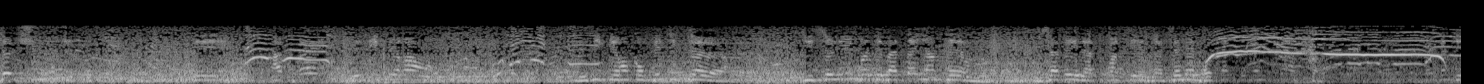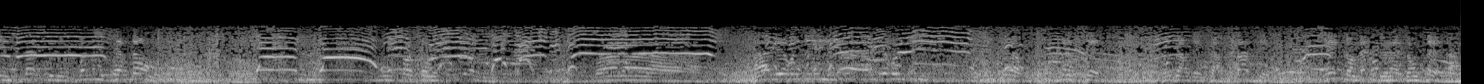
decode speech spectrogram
seul chute. Et après, les différents, les différents compétiteurs qui se livrent des batailles internes. Vous savez, la troisième, la célèbre place. La quatrième place, c'est le premier perdant podium. Voilà. Allez, Rudy, allez, Rudy. Super, le 7. Regardez ça. Ça, c'est quand même de la dentelle. hein.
